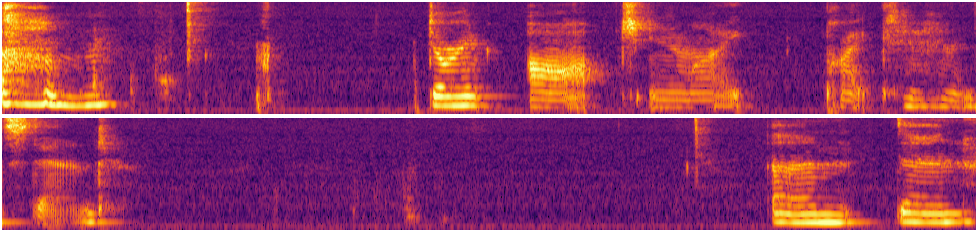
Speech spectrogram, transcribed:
Um, don't arch in my pike to handstand. And then,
